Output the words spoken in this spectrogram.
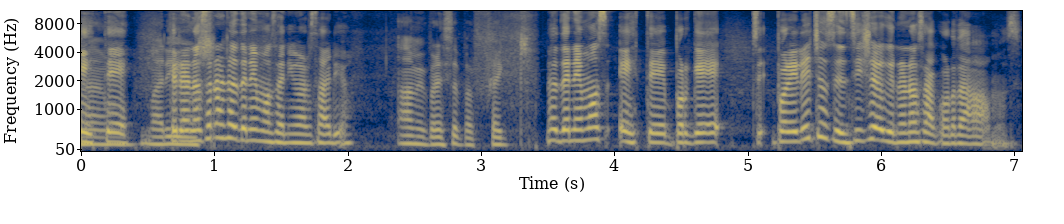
Este, maridos. pero nosotros no tenemos aniversario. Ah, me parece perfecto. No tenemos, este, porque por el hecho sencillo de que no nos acordábamos.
